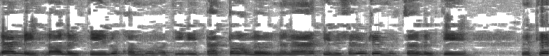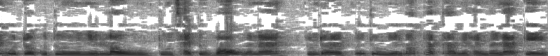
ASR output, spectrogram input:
đã lì lo lời thì lúc khoảng mua thì đi tá to lời nó nè thì nó sẽ lúc trên một giờ lời thì người thế hỗ trợ của tụi nó lâu tụi xài tụi vỗ cái nè chúng ta với tụi nó lót thắt thả này hành nó nát tiền,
